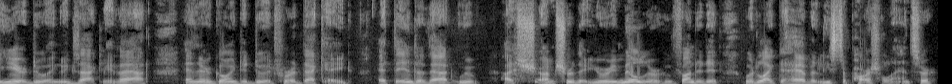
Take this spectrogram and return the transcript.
year doing exactly that, and they're going to do it for a decade. At the end of that, we, I I'm sure that Yuri Milner, who funded it, would like to have at least a partial answer.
